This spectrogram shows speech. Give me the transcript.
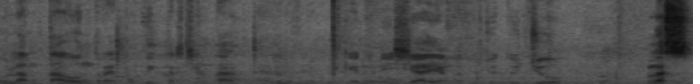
ulang tahun Republik tercinta Republik Indonesia yang ke-77 plus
